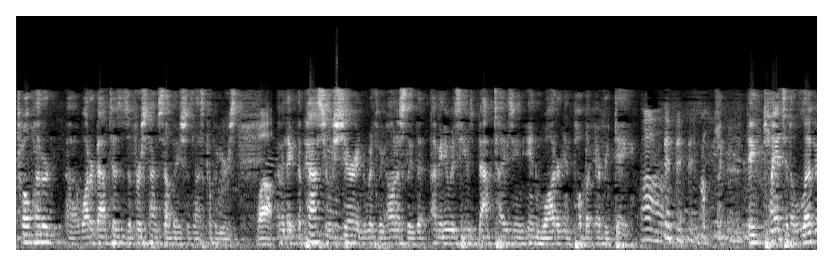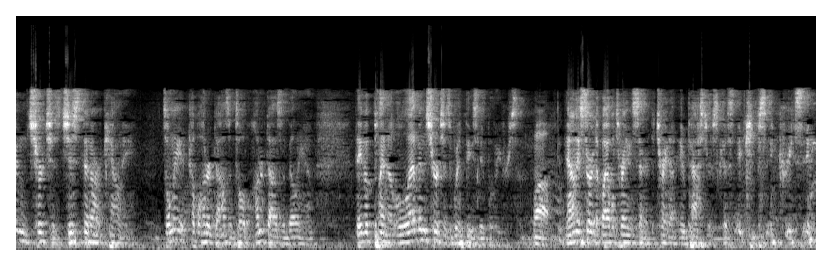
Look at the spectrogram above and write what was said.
1,200 uh, water baptisms, the first time salvations the last couple of years. Wow. I mean, the, the pastor was sharing with me honestly that I mean, it was he was baptizing in water in public every day. Like, they've planted 11 churches just in our county. It's only a couple hundred thousand total, 100,000 in Bellingham. They've planted 11 churches with these new believers. Wow. Now they started a Bible training center to train up new pastors because it keeps increasing.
